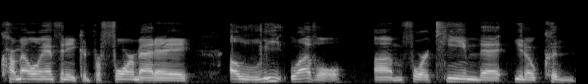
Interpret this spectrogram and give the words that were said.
Carmelo Anthony could perform at a elite level um, for a team that you know could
